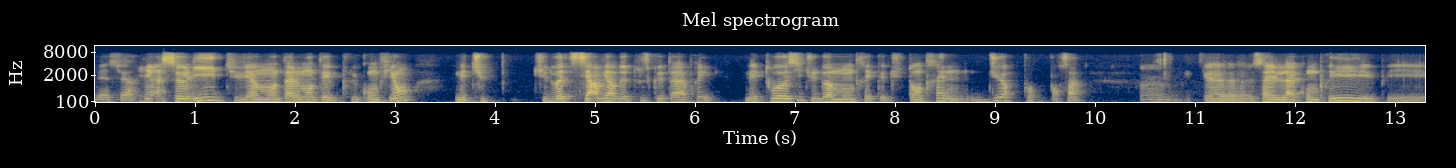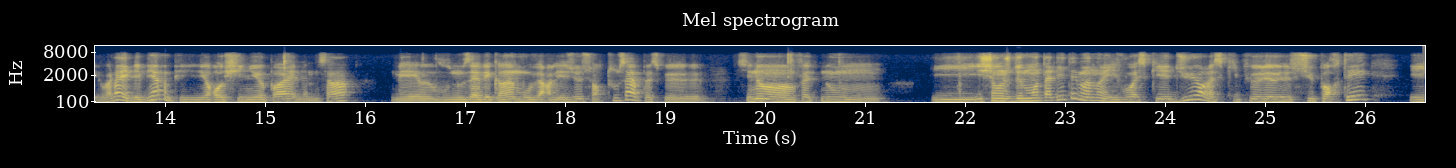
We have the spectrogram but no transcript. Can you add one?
bien sûr. Tu viens solide, tu viens mentalement, tu es plus confiant, mais tu, tu dois te servir de tout ce que tu as appris. Mais toi aussi, tu dois montrer que tu t'entraînes dur pour, pour ça. Mhm. que ça, il l'a compris, et puis voilà, il est bien, puis il rechigne pas, il aime ça, mais euh, vous nous avez quand même ouvert les yeux sur tout ça, parce que sinon, en fait, nous, on- il, il change de mentalité maintenant, il voit ce qui est dur, ce qu'il peut supporter, et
